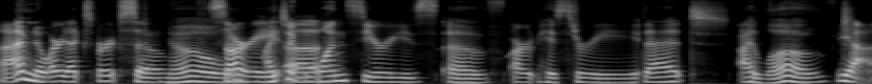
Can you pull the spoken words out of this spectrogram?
I'm no art expert, so No. Sorry, I took uh, one series of art history that I loved. yeah.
